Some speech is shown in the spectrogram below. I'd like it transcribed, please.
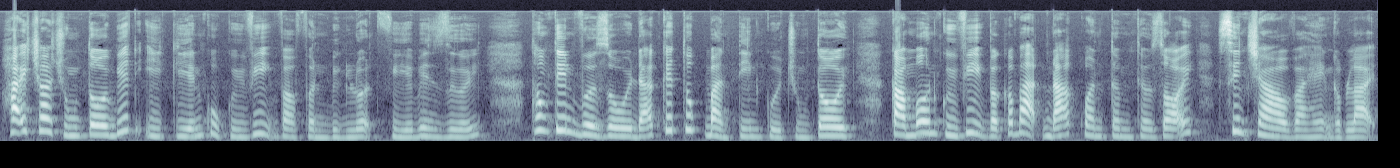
Hãy cho chúng tôi biết ý kiến của quý vị vào phần bình luận phía bên dưới. Thông tin vừa rồi đã kết thúc bản tin của chúng tôi. Cảm ơn quý vị và các bạn đã quan tâm theo dõi. Xin chào và hẹn gặp lại!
